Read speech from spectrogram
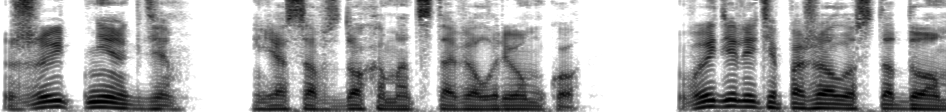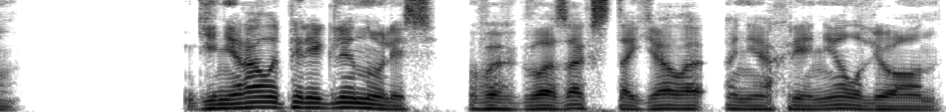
«Жить негде». Я со вздохом отставил рюмку. «Выделите, пожалуйста, дом». Генералы переглянулись. В их глазах стояло, а не охренел ли он.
